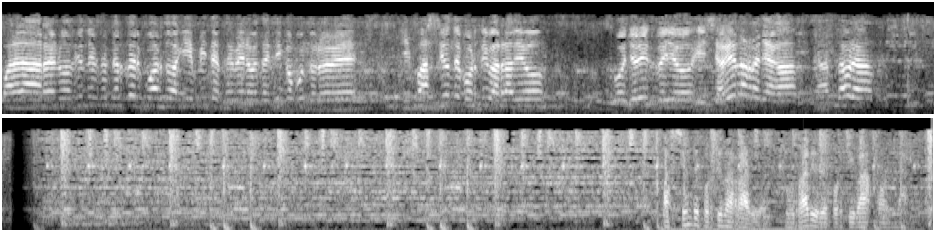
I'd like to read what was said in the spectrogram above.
para la reanudación de este tercer cuarto aquí en PITFM 95.9 y Pasión Deportiva Radio con Joris Bello y Xavier Larrañaga. Hasta ahora Pasión Deportiva Radio, tu radio deportiva online.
